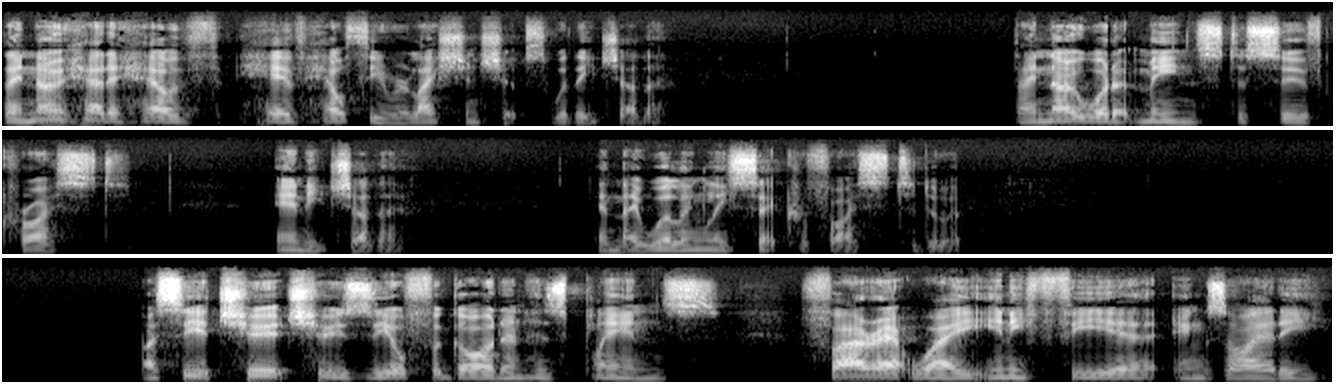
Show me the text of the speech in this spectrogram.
They know how to have, have healthy relationships with each other. They know what it means to serve Christ and each other, and they willingly sacrifice to do it. I see a church whose zeal for God and his plans far outweigh any fear, anxiety,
